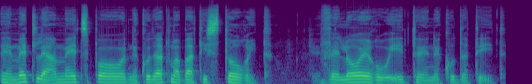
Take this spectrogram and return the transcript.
באמת לאמץ פה נקודת מבט היסטורית, ולא אירועית uh, נקודתית.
